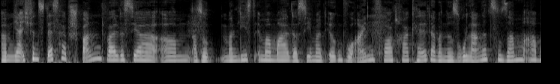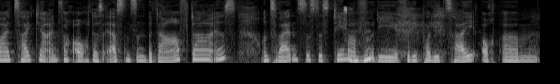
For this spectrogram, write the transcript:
Ähm, ja, ich finde es deshalb spannend, weil das ja, ähm, also man liest immer mal, dass jemand irgendwo einen Vortrag hält, aber eine so lange Zusammenarbeit zeigt ja einfach auch, dass erstens ein Bedarf da ist und zweitens, dass das Thema mhm. für die für die Polizei auch ähm,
